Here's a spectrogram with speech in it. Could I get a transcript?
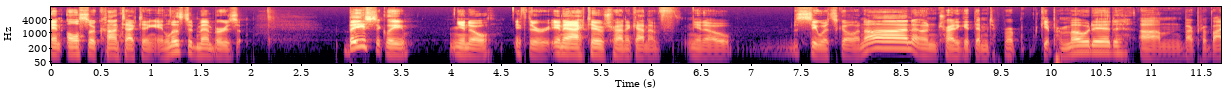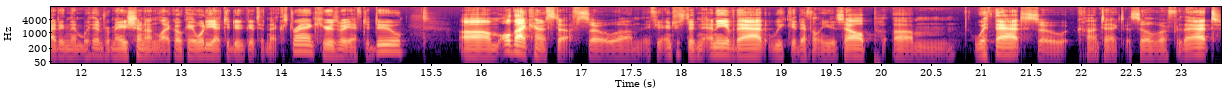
and also contacting enlisted members. Basically, you know, if they're inactive, trying to kind of, you know, see what's going on and try to get them to pro- get promoted um, by providing them with information on like, okay, what do you have to do to get to the next rank? Here's what you have to do um, all that kind of stuff. So um, if you're interested in any of that, we could definitely use help um, with that. So contact Asilva for that.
